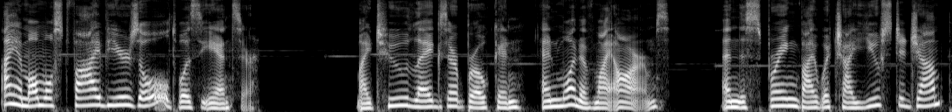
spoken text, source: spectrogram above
I am almost five years old, was the answer. My two legs are broken and one of my arms, and the spring by which I used to jump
